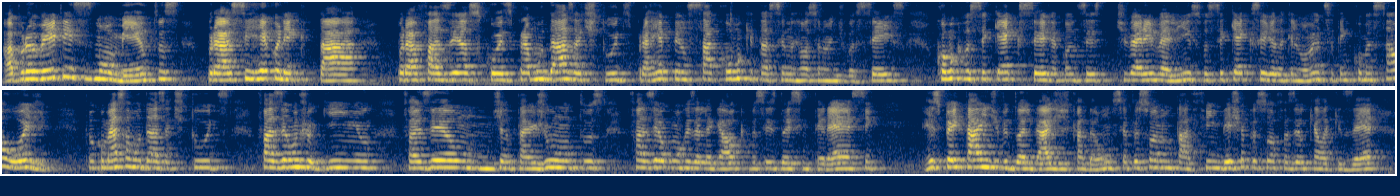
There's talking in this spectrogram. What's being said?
Aproveitem esses momentos para se reconectar, para fazer as coisas, para mudar as atitudes, para repensar como que está sendo o relacionamento de vocês, como que você quer que seja quando vocês estiverem velhinhos, se você quer que seja daquele momento, você tem que começar hoje. Então começa a mudar as atitudes, fazer um joguinho, fazer um jantar juntos, fazer alguma coisa legal que vocês dois se interessem. Respeitar a individualidade de cada um. Se a pessoa não tá afim, deixa a pessoa fazer o que ela quiser,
